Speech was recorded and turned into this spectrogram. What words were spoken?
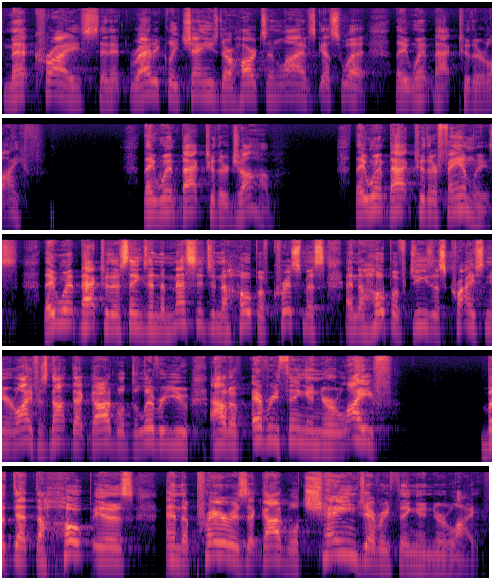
met Christ and it radically changed their hearts and lives, guess what? They went back to their life. They went back to their job. They went back to their families. They went back to those things. And the message and the hope of Christmas and the hope of Jesus Christ in your life is not that God will deliver you out of everything in your life, but that the hope is and the prayer is that God will change everything in your life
